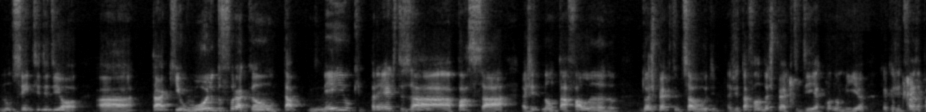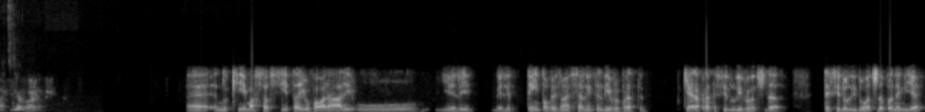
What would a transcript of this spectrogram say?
num sentido de, ó, ah, tá aqui o olho do furacão tá meio que prestes a, a passar. A gente não está falando do aspecto de saúde, a gente está falando do aspecto de economia. O que, é que a gente faz a partir de agora? É, no que Marcel cita e o Valrari, o, e ele, ele tem talvez um excelente livro para que era para ter sido livro antes da ter sido lido antes da pandemia,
